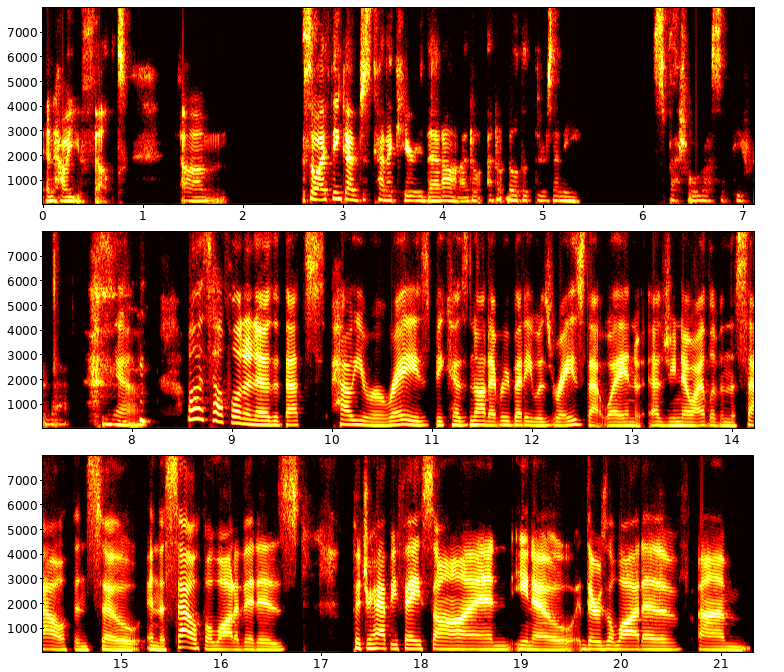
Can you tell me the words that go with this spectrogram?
and how you felt. Um, so I think I've just kind of carried that on. I don't. I don't know that there's any special recipe for that. yeah. Well, it's helpful to know that that's how you were raised because not everybody was raised that way. And as you know, I live in the South. And so in the South, a lot of it is put your happy face on. You know, there's a lot of, um,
